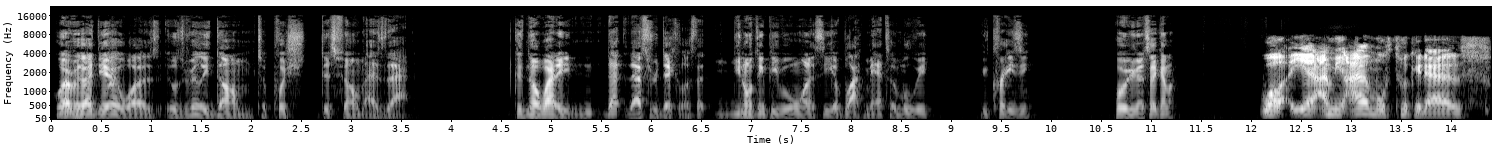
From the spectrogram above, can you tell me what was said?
whoever's idea it was, it was really dumb to push this film as that. Because nobody that that's ridiculous. That you don't think people want to see a Black Manta movie? Are you crazy? Who are you gonna say, Gunnar? Well, yeah. I mean, I almost took it as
